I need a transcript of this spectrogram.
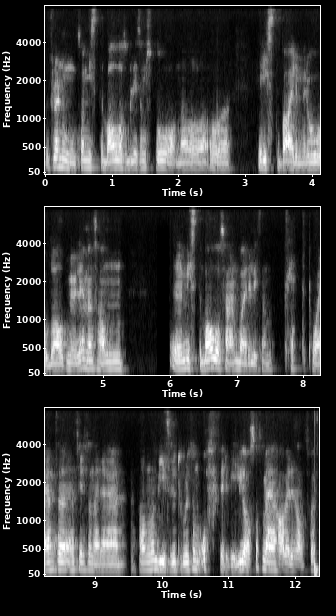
For det er noen som mister ball og så blir liksom stående og, og rister på armer og hode og alt mulig, mens han Eh, mister ball, og så er han bare liksom tett på igjen. Så jeg synes der, eh, Han viser utrolig sånn offervilje også, som jeg har veldig sans for.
